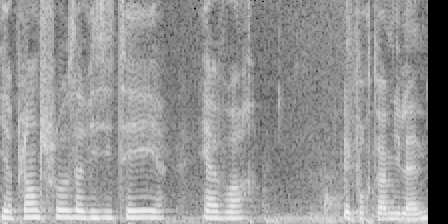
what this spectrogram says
Il y a plein de choses à visiter et à voir. Et pour toi, Mylène?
